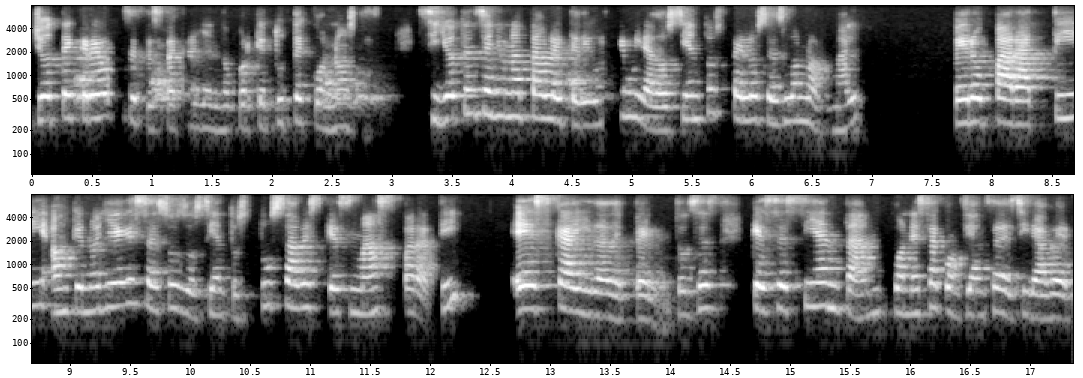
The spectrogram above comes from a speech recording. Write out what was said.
yo te creo que se te está cayendo porque tú te conoces. Si yo te enseño una tabla y te digo, que mira, 200 pelos es lo normal, pero para ti, aunque no llegues a esos 200, tú sabes que es más para ti, es caída de pelo. Entonces, que se sientan con esa confianza de decir, a ver,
